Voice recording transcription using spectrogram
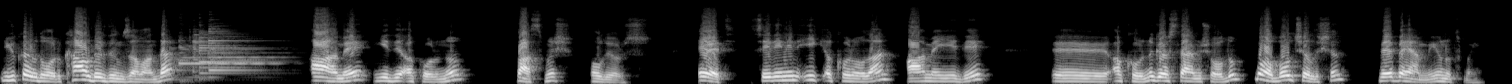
yukarı doğru kaldırdığım zaman da AM 7 akorunu basmış oluyoruz. Evet, serinin ilk akoru olan AM7 e, akorunu göstermiş oldum. Bol bol çalışın ve beğenmeyi unutmayın.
